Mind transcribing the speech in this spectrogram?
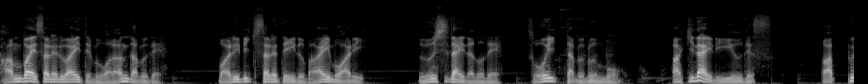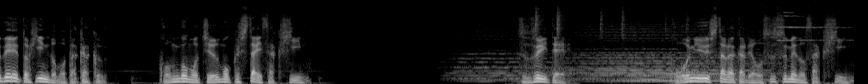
販売されるアイテムはランダムで、割引されている場合もあり、運次第なので、そういった部分も飽きない理由です。アップデート頻度も高く、今後も注目したい作品。続いて購入した中でおすすめの作品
